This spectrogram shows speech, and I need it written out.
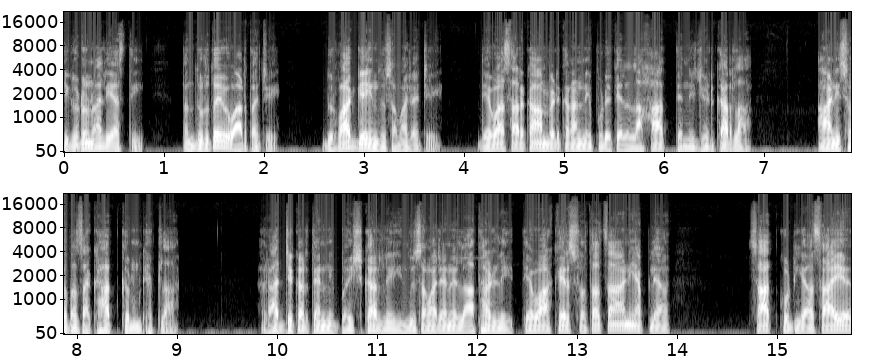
ती घडून आली असती. पण दुर्दैव भारताचे दुर्भाग्य हिंदू समाजाचे देवासारखा आंबेडकरांनी पुढे केलेला हात त्यांनी झिडकारला आणि स्वतःचा घात करून घेतला. राज्यकर्त्यांनी बहिष्कारले हिंदू समाजाने लाथाडले तेव्हा अखेर स्वतःचा आणि आपल्या सात कोटी असहाय्य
